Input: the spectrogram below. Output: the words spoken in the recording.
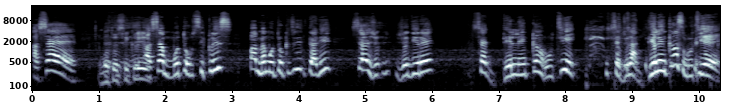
à ces Motocyclistes. à ces motocyclistes, pas même motocyclistes, c'est-à-dire, c'est, je, je dirais, c'est délinquants routiers. C'est de la délinquance routière.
